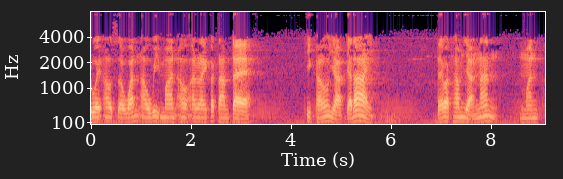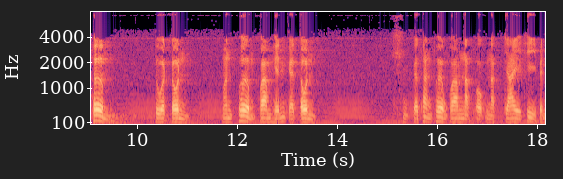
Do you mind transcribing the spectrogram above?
รวยเอาสวรรค์เอาวิมานเอาอะไรก็ตามแต่ ที่เขาอยากจะได้ แต่ว่าทำอย่างนั้นมันเพิ่มตัวตน มันเพิ่มความเห็นแก่ตนกระทั่งเพิ่มความหนักอกหนักใจที่เป็น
